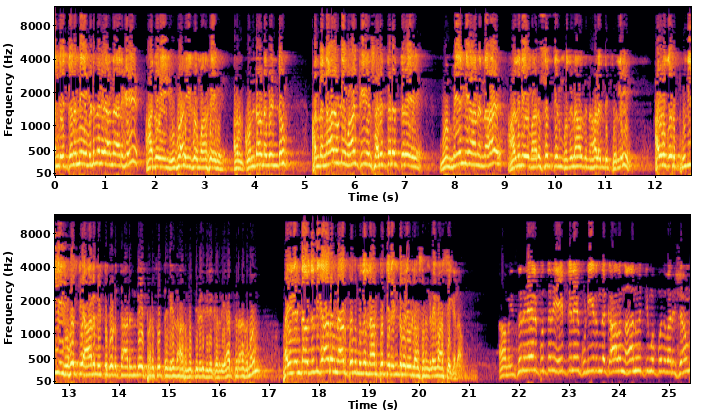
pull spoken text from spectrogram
அந்த தினமே விடுதலையானார்கள் அதை யுகாயுகமாக அவர்கள் கொண்டாட வேண்டும். அந்த நாளுடைய வாழ்க்கையை சரித்திரத்திலே மேன்மையான நாள் அதிலே வருஷத்தின் முதலாவது நாள் என்று சொல்லி அவருக்கு ஒரு புதிய யுகத்தை ஆரம்பித்துக் கொடுத்தார் என்று பரிசுத்த வேதாகமத்தில் எழுதியிருக்கிறது. யாத்திராகமம் பதினெண்டாவது அதிகாரம் நாற்பது முதல் நாற்பத்தி ரெண்டு வரை உள்ள வசனங்களை வாசிக்கலாம். இஸ்ரேல் புத்தர் ஏற்றிலே குடியிருந்த காலம் நானூற்றி முப்பது வருஷம்.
